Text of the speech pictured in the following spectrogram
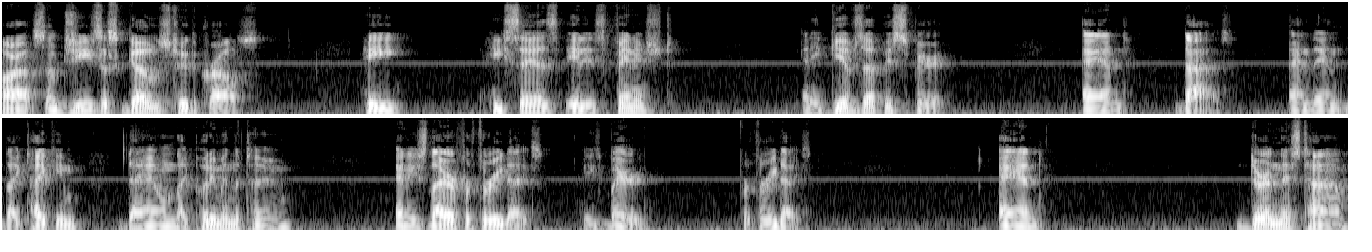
All right. So Jesus goes to the cross. He he says it is finished, and he gives up his spirit, and dies. And then they take him down. They put him in the tomb, and he's there for three days. He's buried for three days. And during this time,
